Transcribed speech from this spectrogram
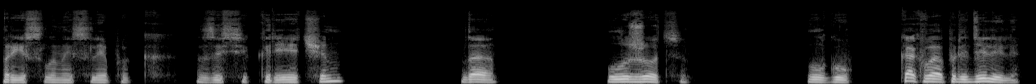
Присланный слепок засекречен? Да. Лжете. Лгу. Как вы определили?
